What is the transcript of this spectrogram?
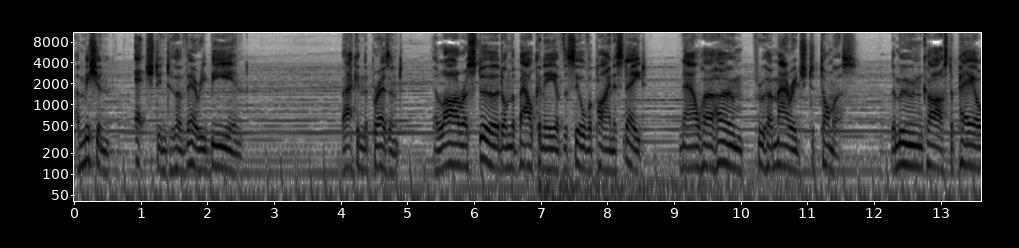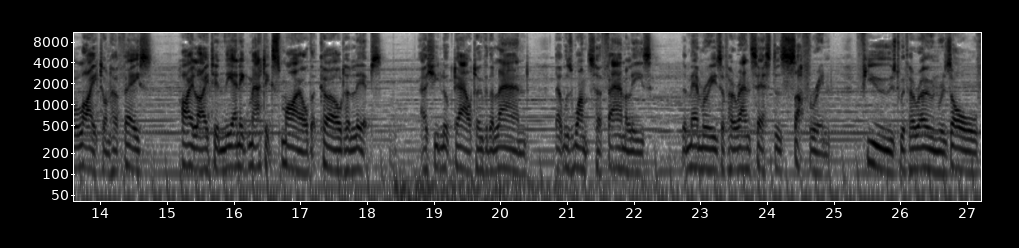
a mission etched into her very being. Back in the present, Elara stood on the balcony of the Silver Pine estate, now her home through her marriage to Thomas. The moon cast a pale light on her face, highlighting the enigmatic smile that curled her lips as she looked out over the land that was once her family's, the memories of her ancestors' suffering fused with her own resolve.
